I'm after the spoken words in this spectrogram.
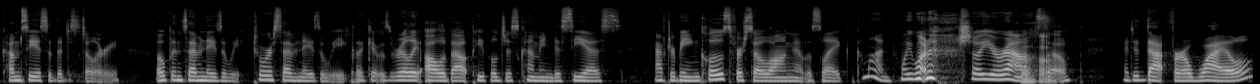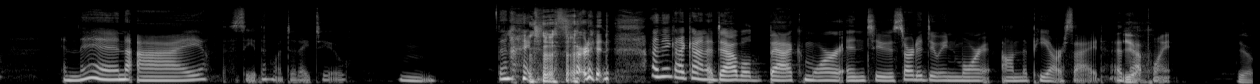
Come see us at the distillery. Open seven days a week, tour seven days a week. Like it was really all about people just coming to see us after being closed for so long. It was like, come on, we want to show you around. So I did that for a while. And then I, let's see, then what did I do? Hmm. Then I just started, I think I kind of dabbled back more into, started doing more on the PR side at Yeah. that point. yeah,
